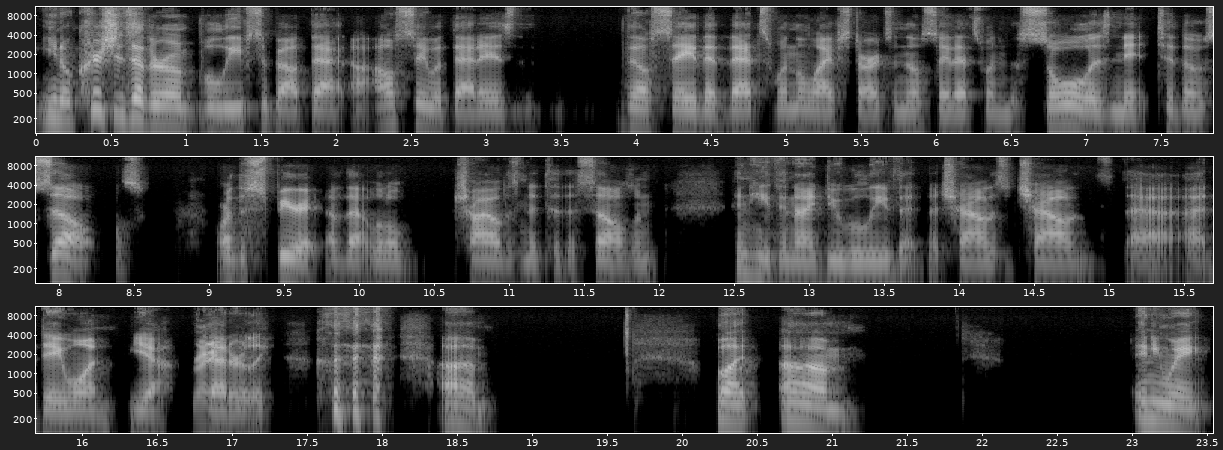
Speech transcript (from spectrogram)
you know, Christians have their own beliefs about that. I'll say what that is. They'll say that that's when the life starts, and they'll say that's when the soul is knit to those cells, or the spirit of that little child is knit to the cells. And and Heath and I do believe that a child is a child uh, at day one. Yeah, right. that early. um, but um, anyway,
